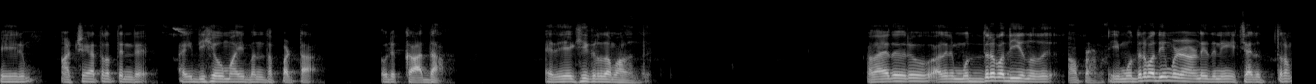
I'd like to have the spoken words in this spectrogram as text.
പേരും ആ ക്ഷേത്രത്തിന്റെ ഐതിഹ്യവുമായി ബന്ധപ്പെട്ട ഒരു കഥ രേഖീകൃതമാകുന്നത്. അതായത് ഒരു അതിന് മുദ്ര പതിയുന്നത് അപ്പോഴാണ്. ഈ മുദ്ര പതിയുമ്പോഴാണ് ഇതിന് ചരിത്രം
